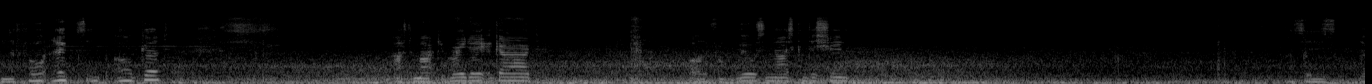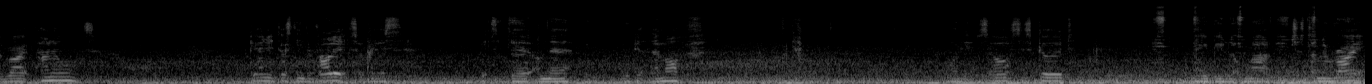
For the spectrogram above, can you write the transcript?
and the fork legs, all good. Aftermarket radiator guard. All the front wheels in nice condition. This is the right panels. Again, it does need a valet, so there's bits of dirt on there, we'll get them off. All the exhaust is good. Maybe a little mark just on the right.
